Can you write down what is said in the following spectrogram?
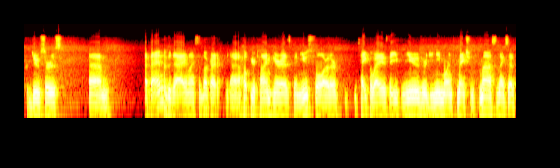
producers. Um, at the end of the day, when I said, "Look, I, I hope your time here has been useful. Are there takeaways that you can use, or do you need more information from us?" And they said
